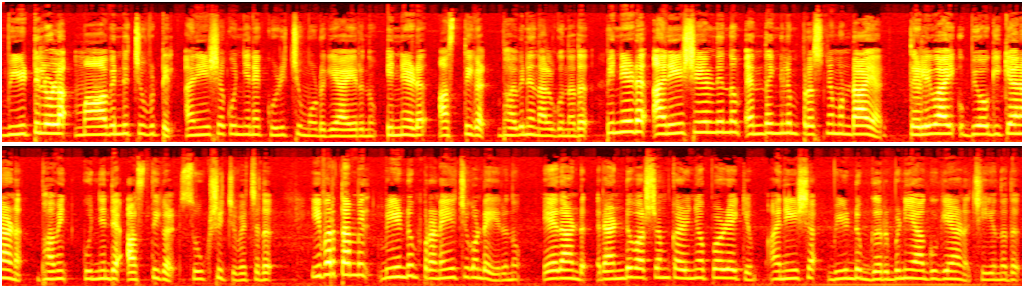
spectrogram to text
വീട്ടിലുള്ള മാവിന്റെ ചുവട്ടിൽ അനീഷ കുഞ്ഞിനെ കുഴിച്ചു മൂടുകയായിരുന്നു. പിന്നീട് അസ്ഥികൾ ഭവിന് നൽകുന്നത്. പിന്നീട് അനീഷയിൽ നിന്നും എന്തെങ്കിലും പ്രശ്നമുണ്ടായാൽ തെളിവായി ഉപയോഗിക്കാനാണ് ഭവിൻ കുഞ്ഞിന്റെ അസ്ഥികൾ സൂക്ഷിച്ചു വെച്ചത്. ഇവർ തമ്മിൽ വീണ്ടും പ്രണയിച്ചുകൊണ്ടേയിരുന്നു. ഏതാണ്ട് രണ്ടു വർഷം കഴിഞ്ഞപ്പോഴേക്കും അനീഷ വീണ്ടും ഗർഭിണിയാകുകയാണ് ചെയ്യുന്നത്.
